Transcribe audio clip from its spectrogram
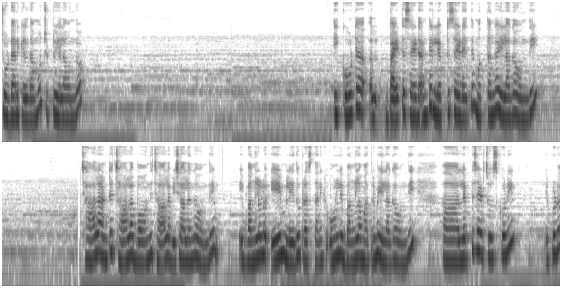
చూడడానికి వెళ్దాము చుట్టూ ఎలా ఉందో. ఈ కోట బయట సైడ్ అంటే లెఫ్ట్ సైడ్ అయితే మొత్తంగా ఇలాగా ఉంది. చాలా అంటే చాలా బాగుంది చాలా విశాలంగా ఉంది. ఈ బంగ్లాలో ఏం లేదు ప్రస్తుతానికి ఓన్లీ బంగ్లా మాత్రమే ఇలాగా ఉంది. లెఫ్ట్ సైడ్ చూసుకొని ఇప్పుడు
